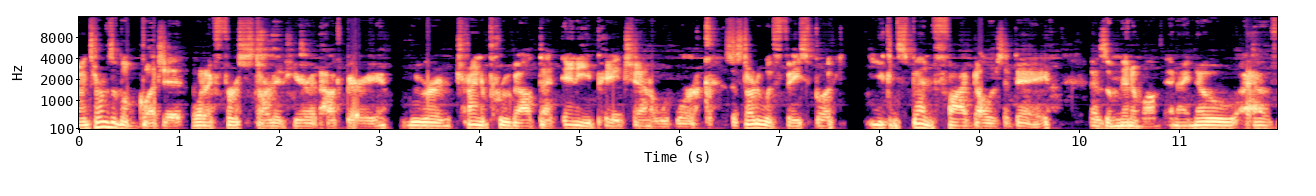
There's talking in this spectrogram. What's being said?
know, in terms of a budget, when I first started here at Huckberry, we were trying to prove out that any paid channel would work. So started with Facebook. You can spend $5 a day as a minimum. And I know I have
